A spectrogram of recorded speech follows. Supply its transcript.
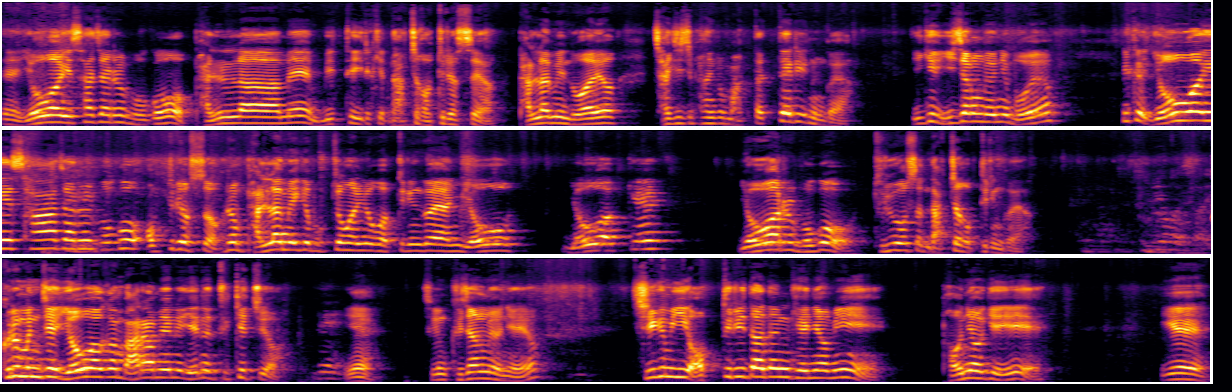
네, 여호와의 사자를 보고 발람의 밑에 이렇게 납작 엎드렸어요. 발람이 놓아요. 자기 집 하기로 막 때리는 거야. 이게 이 장면이 뭐예요? 그러니까 여호와의 사자를 보고 엎드렸어. 그럼 발람에게 복종하려고 엎드린 거야? 아니면 여호 여호와께 여호와를 보고 두려워서 납작 엎드린 거야? 두려워서 그러면 이제 여호와가 말하면 얘는 듣겠죠. 네. 예, 지금 그 장면이에요. 지금 이 엎드리다는 개념이 번역이 이게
